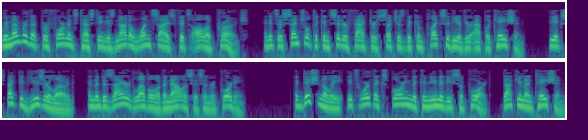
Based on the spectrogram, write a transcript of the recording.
Remember that performance testing is not a one-size-fits-all approach, and it's essential to consider factors such as the complexity of your application, the expected user load, and the desired level of analysis and reporting. Additionally, it's worth exploring the community support, documentation,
